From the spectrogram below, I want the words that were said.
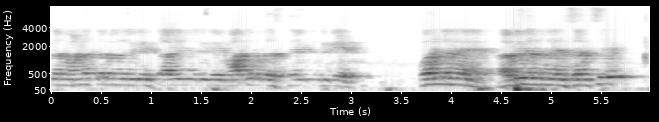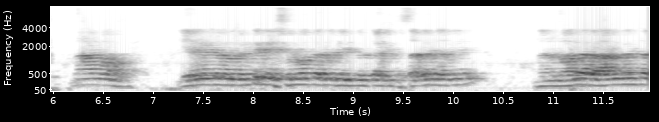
ನಮ್ಮ ಅಣ್ಣ ತಮ್ಮಂದಿರಿಗೆ ತಾಯಿಯಂದಿರಿಗೆ ಮಾತುಕದ ಸ್ನೇಹಿತರಿಗೆ ವಂದನೆ, ಅಭಿನಂದನೆ ಸಲ್ಲಿಸಿ. ನಾನು ಎರಡು ಗಂಟೆಗೆ ಶಿವಮೊಗ್ಗದಲ್ಲಿ ಇರಬೇಕಾಗಿತ್ತು ಸಭೆಯಲ್ಲಿ ನನ್ನ ಮಗ ರಾಘವೇಂದ್ರ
